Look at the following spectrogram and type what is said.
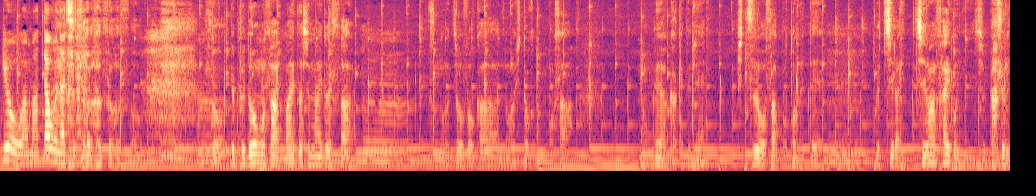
量はまた同じだ そうそうそう、うん。そう。でブドウもさ毎年毎年さうん。その醸造家の人もさ迷惑かけてね質をさ求めてうちら一番最後に出荷する。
